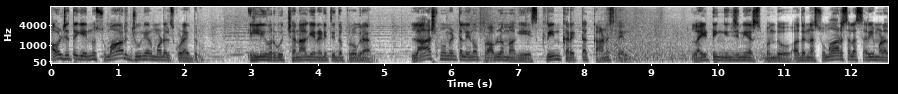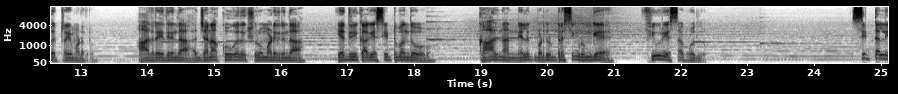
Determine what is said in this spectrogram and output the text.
ಅವಳ ಜೊತೆಗೆ ಇನ್ನೂ ಸುಮಾರು ಜೂನಿಯರ್ ಮಾಡೆಲ್ಸ್ ಕೂಡ ಇದ್ದರು ಇಲ್ಲಿವರೆಗೂ ಚೆನ್ನಾಗೇ ನಡೀತಿದ್ದ ಪ್ರೋಗ್ರಾಮ್ ಲಾಸ್ಟ್ ಮೂಮೆಂಟಲ್ಲಿ ಏನೋ ಪ್ರಾಬ್ಲಮ್ ಆಗಿ ಸ್ಕ್ರೀನ್ ಕರೆಕ್ಟಾಗಿ ಕಾಣಿಸ್ಲೇ ಇಲ್ಲ. ಲೈಟಿಂಗ್ ಇಂಜಿನಿಯರ್ಸ್ ಬಂದು ಅದನ್ನು ಸುಮಾರು ಸಲ ಸರಿ ಮಾಡೋದಕ್ಕೆ ಟ್ರೈ ಮಾಡಿದ್ರು. ಆದರೆ ಇದರಿಂದ ಜನ ಕೂಗೋದಕ್ಕೆ ಶುರು ಮಾಡಿದ್ರಿಂದ ಯದ್ವಿಕಾಗೆ ಸಿಟ್ಟು ಬಂದು ಕಾಲ್ನ ನೆಲಕ್ಕೆ ಬಡಿದು ಡ್ರೆಸ್ಸಿಂಗ್ ರೂಮ್ಗೆ ಫ್ಯೂರಿಯಸ್ ಆಗಿ ಹೋದ್ಲು. ಸಿಟ್ಟಲ್ಲಿ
